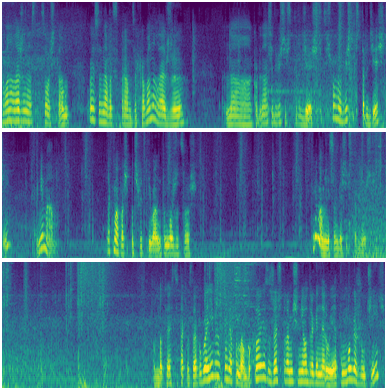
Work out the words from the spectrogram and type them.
Hawana leży na coś tam. Bo sobie nawet sprawdzę. Hawana leży na koordynacie 240. Coś mam na 240? Nie mam. Jak mapa się podświetliła, no to może coś. Nie mam nic na 240. No to jest tak ustawione. W ogóle nie wiem skąd ja to mam, bo to jest rzecz, która mi się nie odregeneruje. Tym mogę rzucić.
